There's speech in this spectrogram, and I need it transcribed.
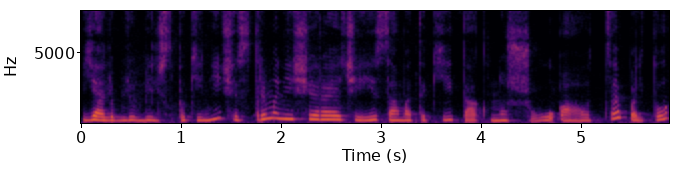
Я люблю більш спокійніші, стриманіші речі, і саме такі так ношу. А от це пальто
